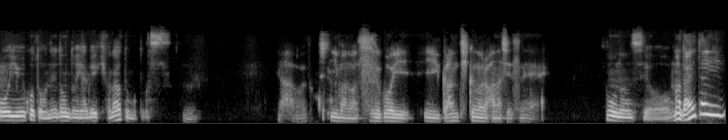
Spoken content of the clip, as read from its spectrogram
こういうことをね、どんどんやるべきかなと思ってます。うん、いや、今のはすごいいい眼蓄のある話ですね。そうなんですよ。まあ大体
